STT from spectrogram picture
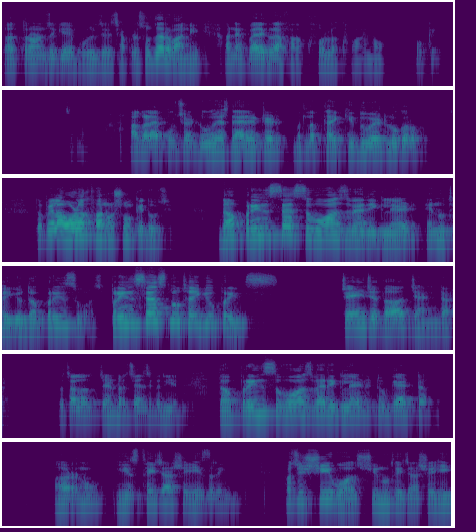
તો આ ત્રણ જગ્યાએ ભૂલ જે છે આપણે સુધારવાની અને પેરેગ્રાફ આખો લખવાનો. ઓકે? ચલો. આગળ આ પૂછે ડુ એસ ડાયરેક્ટેડ મતલબ થાય, કીધું એટલું કરો. તો પેલા ઓળખવાનું શું કીધું છે? The princess was very glad એનું થઈ ગયું ધ પ્રિન્સ વોઝ પ્રિન્સેસનું થઈ ગયું પ્રિન્સ ચેન્જ ધ જેન્ડર તો ચાલો જેન્ડર ચેન્જ કરીએ. The prince was very glad to get હરનું. હીઝ થઈ જશે હીઝ રિંગ પછી શી વોઝ શીનું થઈ જશે હી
